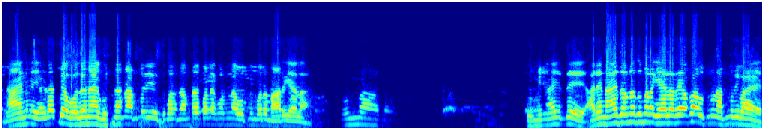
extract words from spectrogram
नाही नाही एवढाच काय वजन आहे. घुसणार ना आतमध्ये तुम्हाला जमणार पण नाही कोणाला उचलून बरं बाहेर घ्यायला. तुम्ही आहे ते. अरे नाही जमणार तुम्हाला घ्यायला रे बाबा उचलून आतमध्ये बाहेर.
